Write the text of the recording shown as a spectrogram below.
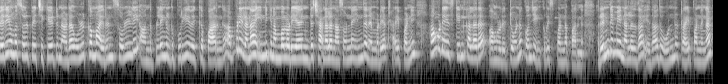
பெரியவங்க சொல் பேச்சு கேட்டு நட ஒழுக்கமாக இருன்னு சொல்லி அந்த பிள்ளைங்களுக்கு புரிய வைக்க பாருங்கள் அப்படி இல்லைன்னா இன்றைக்கி நம்மளுடைய இந்த சேனலை நான் சொன்ன இந்த ரெமடியை ட்ரை பண்ணி அவங்களுடைய ஸ்கின் கலரை அவங்களுடைய டோனை கொஞ்சம் இன்க்ரீஸ் பண்ண பாருங்கள் ரெண்டுமே நல்லது தான் ஏதாவது ஒன்று ட்ரை பண்ணுங்கள்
